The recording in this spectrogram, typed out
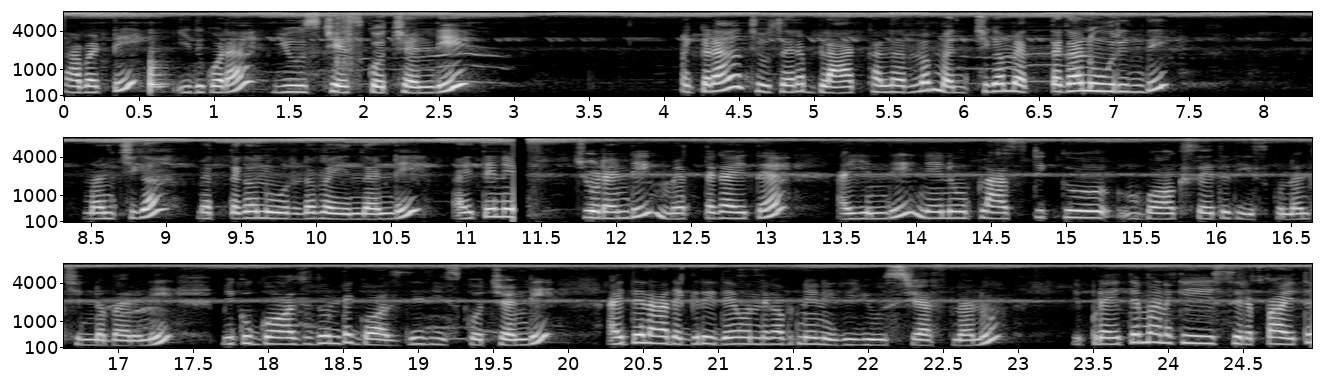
కాబట్టి ఇది కూడా యూజ్ చేసుకోవచ్చండి. ఇక్కడ చూసారా బ్లాక్ కలర్లో మంచిగా మెత్తగా నూరింది. మంచిగా మెత్తగా నూరడం అయిందండి. అయితే నేను చూడండి మెత్తగా అయితే అయ్యింది. నేను ప్లాస్టిక్ బాక్స్ అయితే తీసుకున్నాను చిన్న బరిని. మీకు గాజుది ఉంటే గాజుది తీసుకొచ్చండి అయితే నా దగ్గర ఇదే ఉంది కాబట్టి నేను ఇది యూస్ చేస్తున్నాను. ఇప్పుడైతే మనకి సిరప అయితే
